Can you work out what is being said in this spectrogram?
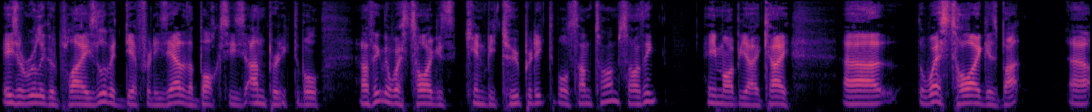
He's a really good player. He's a little bit different. He's out of the box. He's unpredictable. And I think the West Tigers can be too predictable sometimes. So I think he might be okay. Uh, the West Tigers, but uh,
